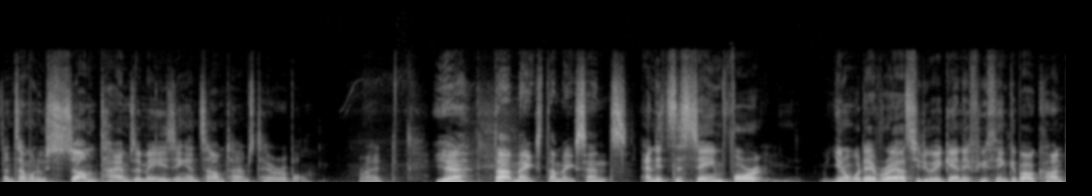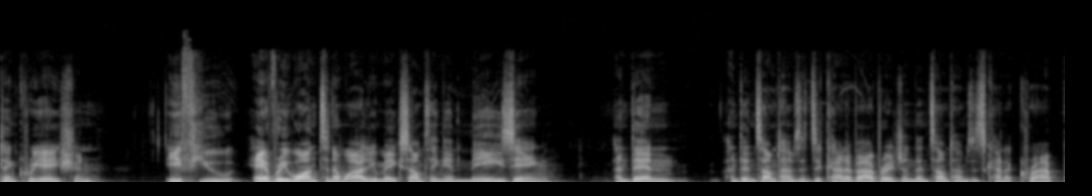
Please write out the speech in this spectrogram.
than someone who's sometimes amazing and sometimes terrible right? Yeah, that makes that makes sense. and it's the same for you know whatever else you do. Again if you think about content creation if you every once in a while you make something amazing and then and then sometimes it's a kind of average and then sometimes it's kind of crap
